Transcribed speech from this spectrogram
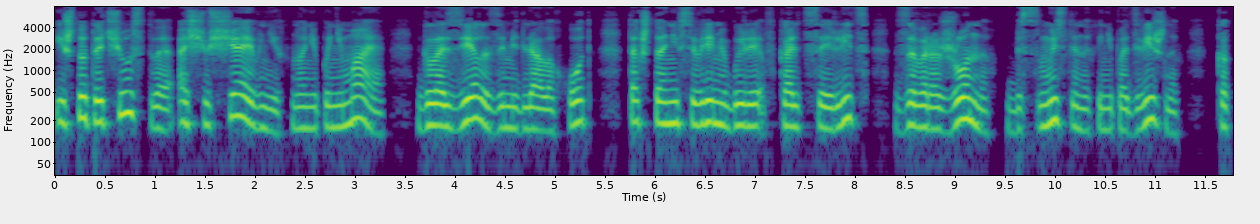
и что-то чувствуя, ощущая в них, но не понимая, глазела, замедляла ход, так что они все время были в кольце лиц, завороженных, бессмысленных и неподвижных, как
